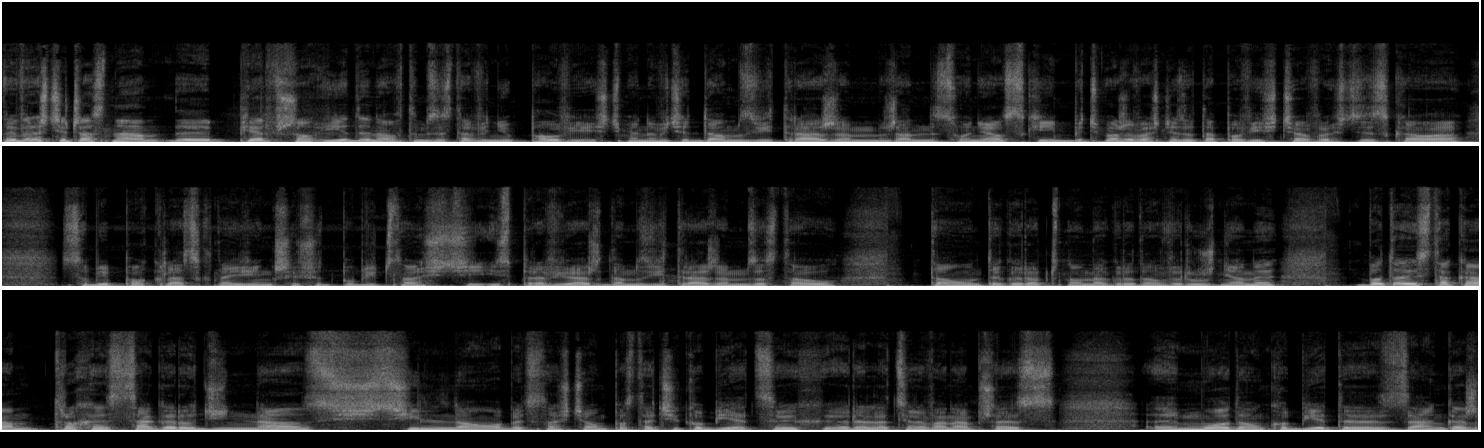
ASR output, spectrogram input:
No i wreszcie czas na y, pierwszą i jedyną w tym zestawieniu powieść, mianowicie Dom z witrażem Żanny Słoniowskiej. Być może właśnie to ta powieściowość zyskała sobie poklask największy wśród publiczności i sprawiła, że Dom z witrażem został tą tegoroczną nagrodą wyróżniony, bo to jest taka trochę saga rodzinna z silną obecnością postaci kobiecych, relacjonowana przez e, młodą kobietę zaangażowaną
